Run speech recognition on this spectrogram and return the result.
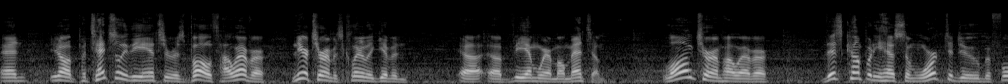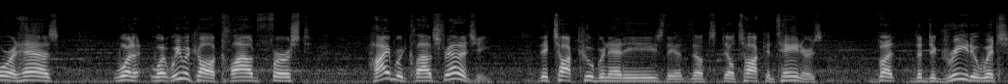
And you know, potentially the answer is both. However, near term it's clearly given uh, uh, VMware momentum. Long term, however, this company has some work to do before it has what, what we would call a cloud first hybrid cloud strategy. They talk Kubernetes, they, they'll, they'll talk containers, but the degree to which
